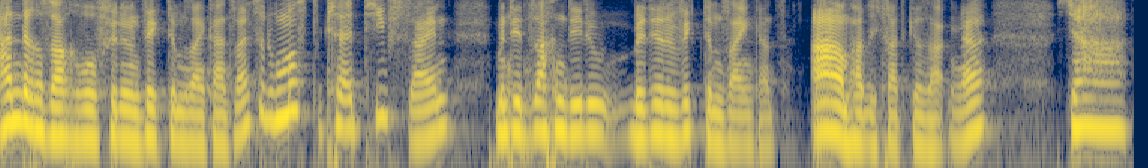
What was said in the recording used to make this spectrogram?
Andere Sache, wofür du ein Victim sein kannst. Weißt du, du musst kreativ sein mit den Sachen, die du, mit denen du Victim sein kannst. Arm, habe ich gerade gesagt, ne? Ja,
